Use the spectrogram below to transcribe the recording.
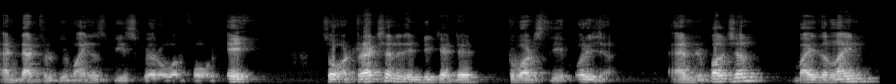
and that will be minus b square over 4a. So attraction is indicated towards the origin and repulsion by the line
